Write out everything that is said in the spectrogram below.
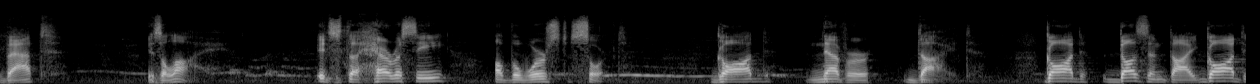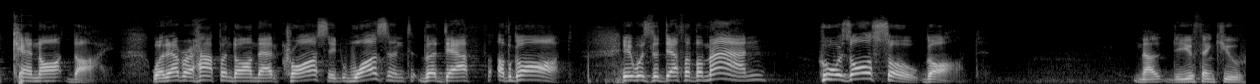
That is a lie. It's the heresy of the worst sort. God never died. God doesn't die. God cannot die. Whatever happened on that cross, it wasn't the death of God. It was the death of a man who was also God. Now, do you think you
